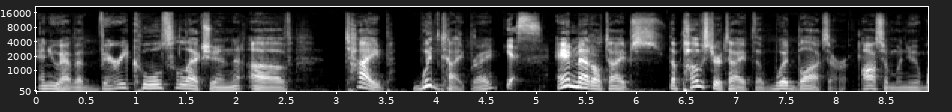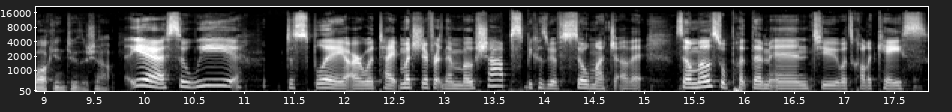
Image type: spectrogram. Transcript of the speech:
and you have a very cool selection of type, wood type, right? Yes. And metal types. The poster type, the wood blocks are awesome when you walk into the shop. Yeah, so we display our wood type much different than most shops because we have so much of it. So most will put them into what's called a case.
